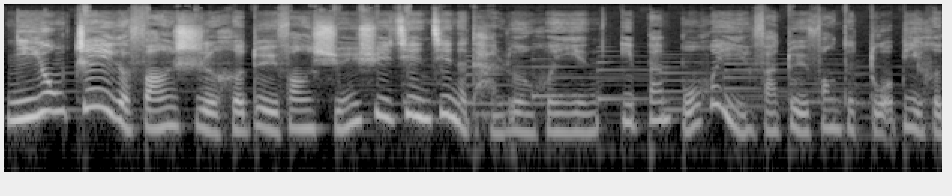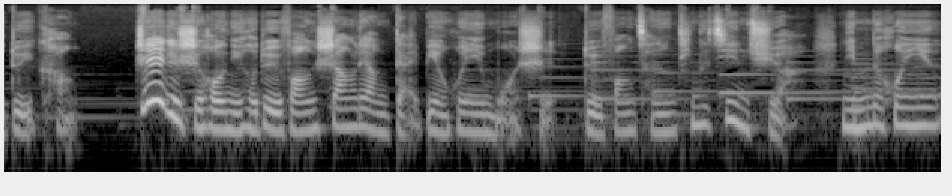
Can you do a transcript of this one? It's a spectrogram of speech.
你用这个方式和对方循序渐进的谈论婚姻，一般不会引发对方的躲避和对抗。这个时候，你和对方商量改变婚姻模式，对方才能听得进去啊，你们的婚姻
